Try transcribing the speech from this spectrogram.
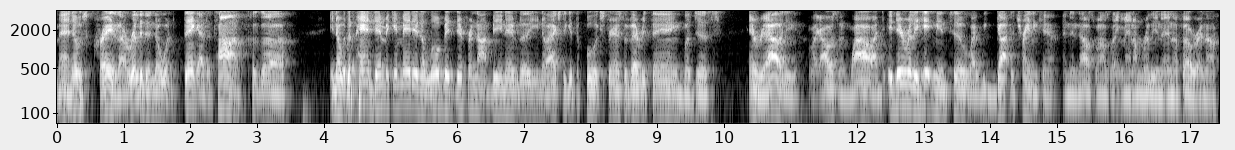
man, it was crazy. I really didn't know what to think at the time because, uh, you know, with the pandemic, it made it a little bit different not being able to, you know, actually get the full experience of everything. But just in reality, like I was in wow. I, it didn't really hit me until like we got to training camp, and then that was when I was like, man, I'm really in the NFL right now.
